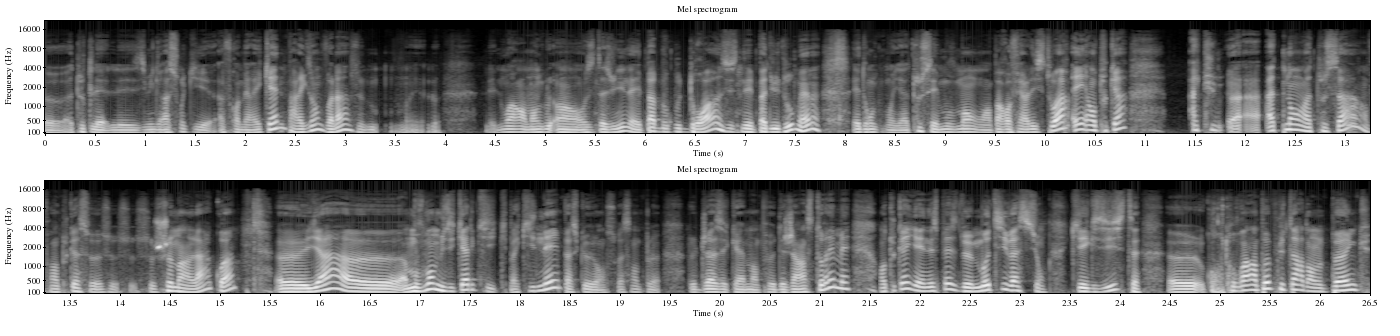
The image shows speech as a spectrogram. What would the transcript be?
euh, à toutes les, immigrations qui afro-américaines par exemple voilà les noirs aux États-Unis n'avaient pas beaucoup de droits si ce n'est pas du tout même. Et donc bon il y a tous ces mouvements on va pas refaire l'histoire. Et en tout cas attenant à tout ça, enfin en tout cas ce, ce, ce- chemin-là, quoi, euh, il y a euh, un mouvement musical qui, qui, pas qui naît, parce que en 60 le, le jazz est quand même un peu déjà instauré, mais en tout cas il y a une espèce de motivation qui existe, euh, qu'on retrouvera un peu plus tard dans le punk,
